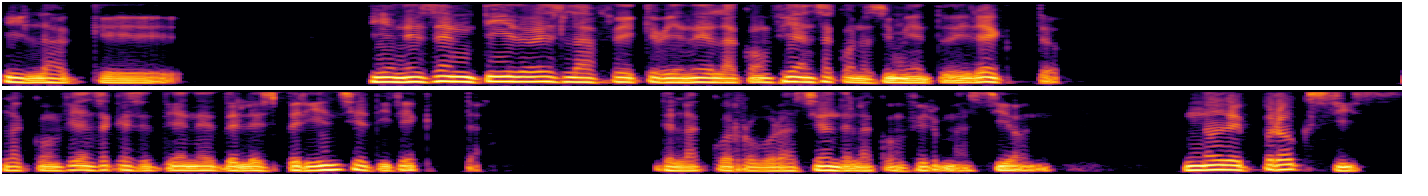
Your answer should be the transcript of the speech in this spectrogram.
Y la que tiene sentido es la fe que viene de la confianza, conocimiento directo. La confianza que se tiene de la experiencia directa, de la corroboración, de la confirmación, no de proxys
